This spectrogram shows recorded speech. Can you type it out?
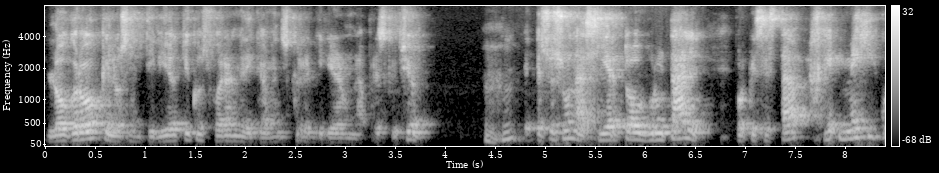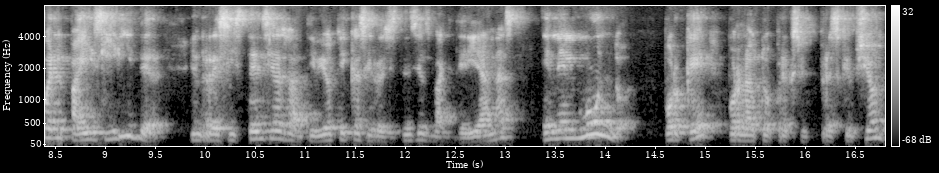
Logró que los antibióticos fueran medicamentos que requirieran una prescripción. Eso es un acierto brutal, porque se está, México era el país líder en resistencias antibióticas y resistencias bacterianas en el mundo. ¿Por qué? Por la autoprescripción,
